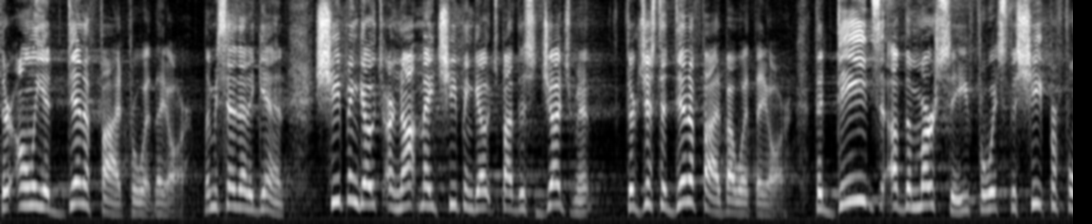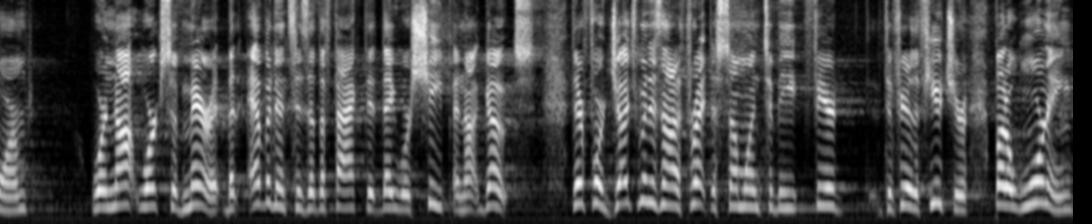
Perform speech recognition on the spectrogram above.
they're only identified for what they are. Let me say that again. Sheep and goats are not made sheep and goats by this judgment, they're just identified by what they are. The deeds of the mercy for which the sheep performed were not works of merit, but evidences of the fact that they were sheep and not goats. Therefore, judgment is not a threat to someone to be feared, to fear the future, but a warning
